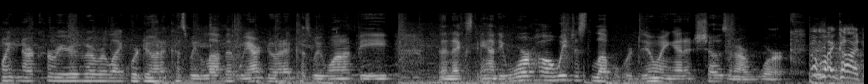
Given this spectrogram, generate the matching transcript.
point in our careers where we're like, we're doing it because we love it. We aren't doing it because we want to be the next Andy Warhol. We just love what we're doing and it shows in our work. Oh my God,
